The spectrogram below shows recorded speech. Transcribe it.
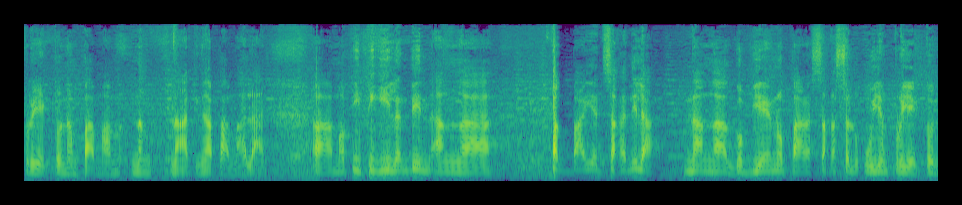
proyekto ng, pamam- ng, ng ating ah, pamahalaan. Ah, mapipigilan din ang ah, pagbayad sa kanila ng ah, gobyerno para sa kasalukuyang proyekto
